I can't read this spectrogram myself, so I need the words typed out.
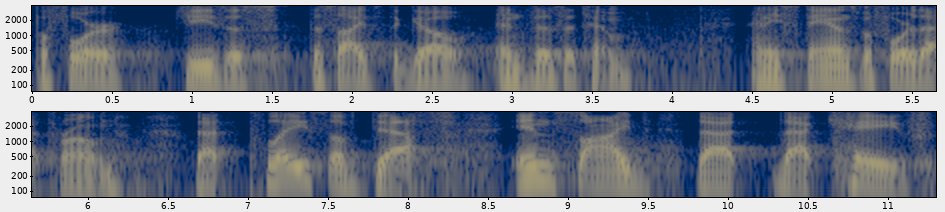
before Jesus decides to go and visit him. And he stands before that throne, that place of death inside that, that cave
